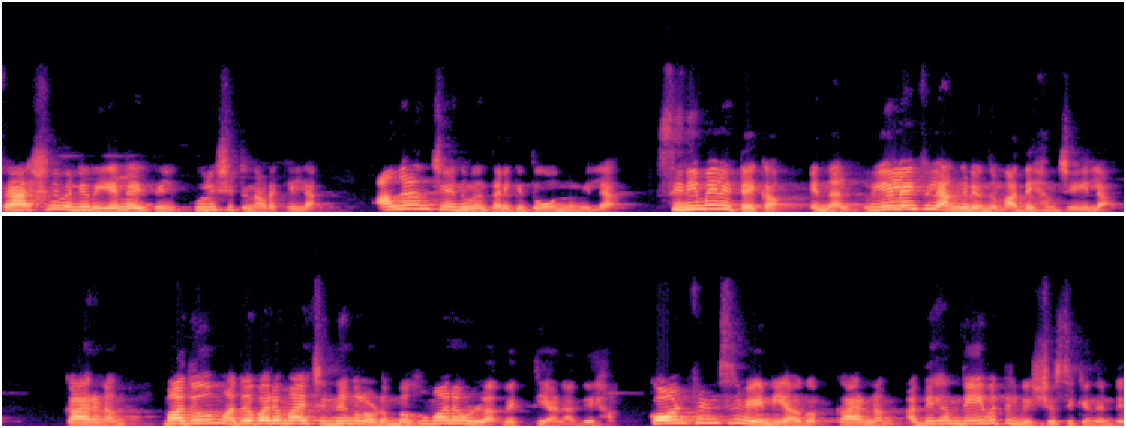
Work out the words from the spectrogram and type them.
ഫാഷന് വേണ്ടി റിയൽ ലൈഫിൽ കുരിശിട്ട് നടക്കില്ല. അങ്ങനെയൊന്നും ചെയ്യുന്നുവെന്ന് തനിക്ക് തോന്നുന്നുമില്ല സിനിമയിൽ ഇട്ടേക്കാം എന്നാൽ റിയൽ ലൈഫിൽ അങ്ങനെയൊന്നും അദ്ദേഹം ചെയ്യില്ല. കാരണം മതവും മതപരമായ ചിഹ്നങ്ങളോടും ബഹുമാനമുള്ള വ്യക്തിയാണ് അദ്ദേഹം. കോൺഫിഡൻസിന് വേണ്ടിയാകും. കാരണം അദ്ദേഹം ദൈവത്തിൽ വിശ്വസിക്കുന്നുണ്ട്.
